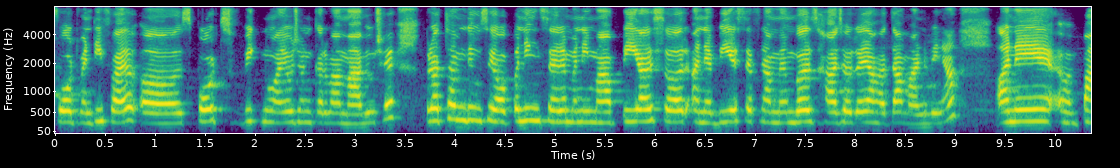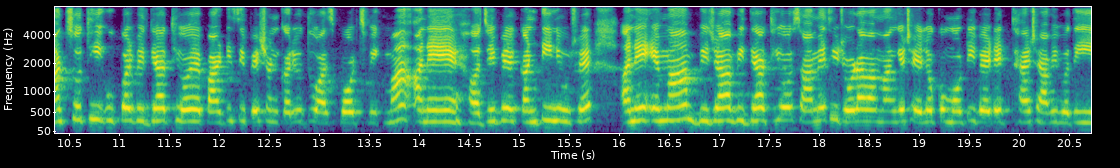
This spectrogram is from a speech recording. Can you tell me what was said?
four twenty five sports વીકનું આયોજન કરવામાં આવ્યું છે. પ્રથમ દિવસે ઓપનિંગ સેરેમનીમાં પીઆર સર અને બીએસએફના મેમ્બર્સ હાજર રહ્યા હતા માંડવીના. અને પાંચસોથી ઉપર વિદ્યાર્થીઓએ પાર્ટિસિપેશન કર્યું હતું આ સ્પોર્ટ્સ વીકમાં અને હજી બે કન્ટિન્યુ છે. અને એમાં બીજા વિદ્યાર્થીઓ સામેથી જોડાવા માંગે છે. એ લોકો મોટિવેટેડ થાય છે આવી બધી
